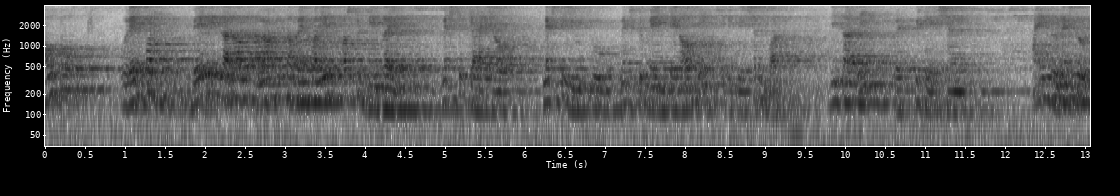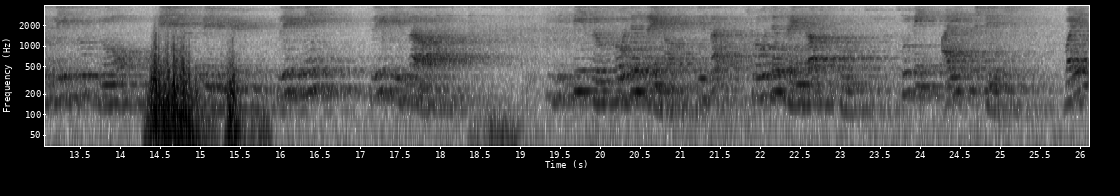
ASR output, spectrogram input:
How to rainfall? Where is along analysis of rainfall is first design, next to carry out, next to improve, next to maintain of the irrigation works. These are the precipitation. And next to sleet to snow, hail, freezing rain. Sleet means sleet is the is frozen raindrops. Is the frozen raindrops cools to the ice stage while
